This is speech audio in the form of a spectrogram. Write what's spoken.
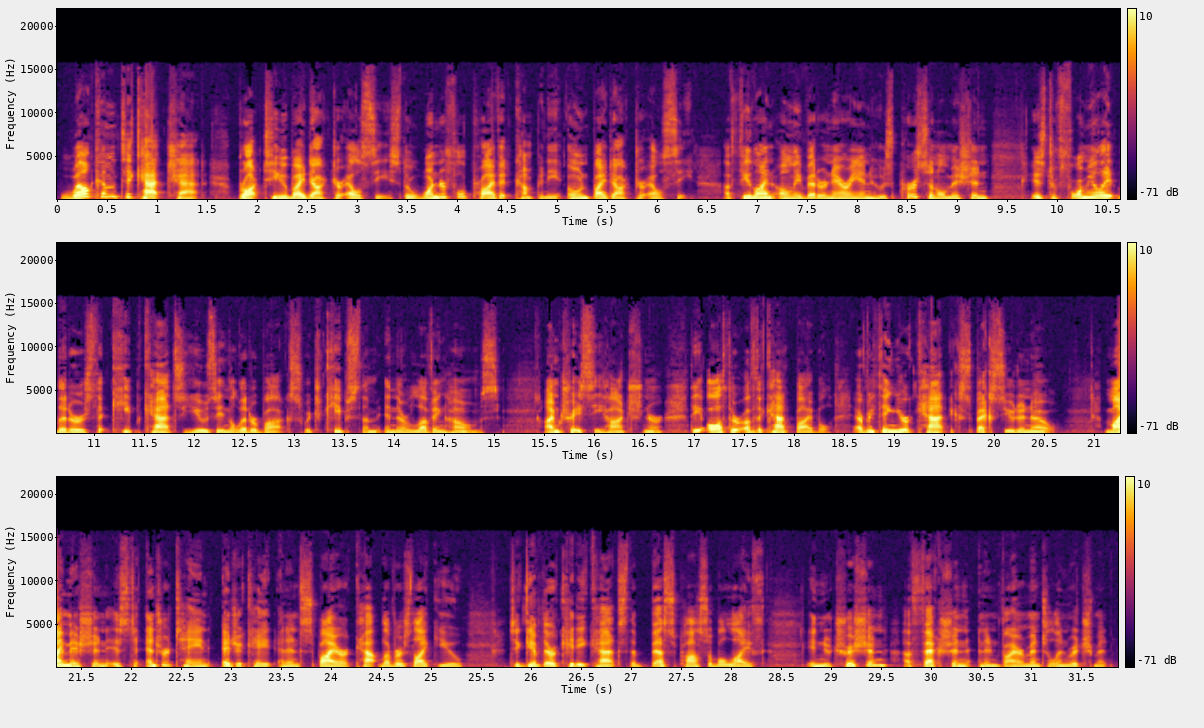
Welcome to Cat Chat, brought to you by Dr. Elsey's, the wonderful private company owned by Dr. Elsey, a feline only veterinarian whose personal mission is to formulate litters that keep cats using the litter box, which keeps them in their loving homes. I'm Tracie Hotchner, the author of the Cat Bible Everything Your Cat Expects You to Know. My mission is to entertain, educate, and inspire cat lovers like you to give their kitty cats the best possible life in nutrition, affection, and environmental enrichment.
